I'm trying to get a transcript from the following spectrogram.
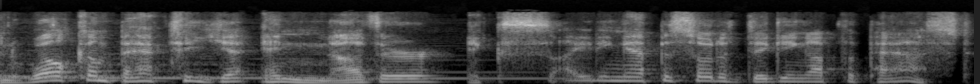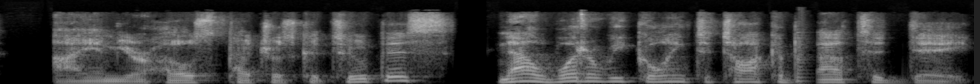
and welcome back to yet another exciting episode of Digging Up the Past. I am your host, Petros Koutoupis. Now, what are we going to talk about today?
